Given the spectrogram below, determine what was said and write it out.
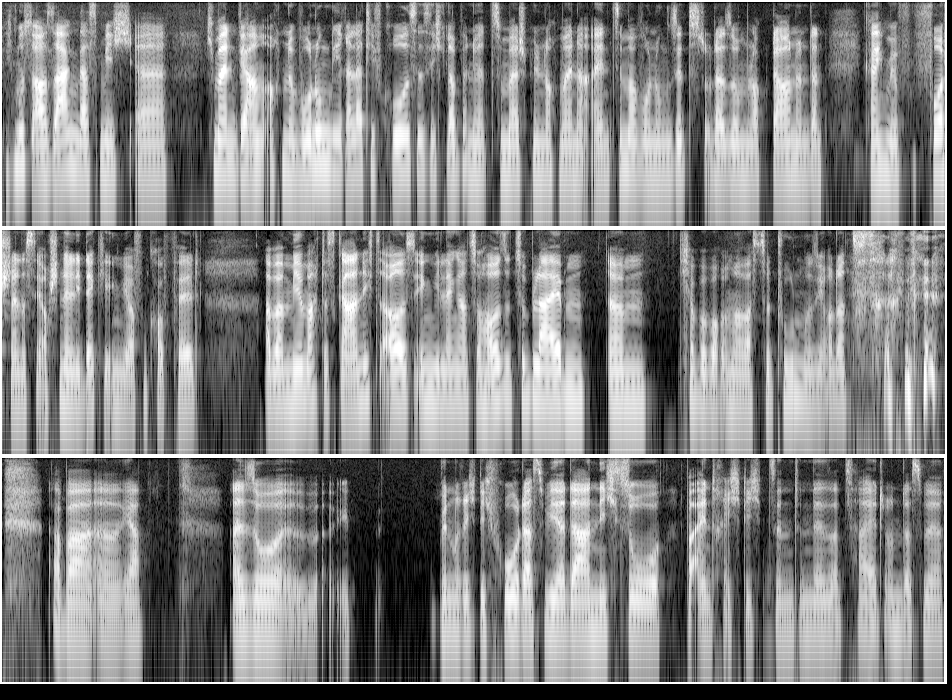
Ich muss auch sagen, dass mich, äh, ich meine, wir haben auch eine Wohnung, die relativ groß ist. Ich glaube, wenn du jetzt zum Beispiel noch mal in einer Einzimmerwohnung sitzt oder so im Lockdown und dann kann ich mir vorstellen, dass dir auch schnell die Decke irgendwie auf den Kopf fällt. Aber mir macht es gar nichts aus, irgendwie länger zu Hause zu bleiben. Ähm, ich habe aber auch immer was zu tun, muss ich auch dazu sagen. aber äh, ja, also äh, ich bin richtig froh, dass wir da nicht so beeinträchtigt sind in dieser Zeit und dass wir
